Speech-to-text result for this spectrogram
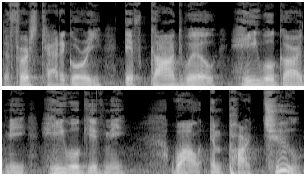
the first category. If God will, He will guard me, He will give me. While in part two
